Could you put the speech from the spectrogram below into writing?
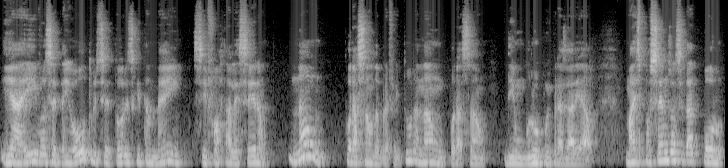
E aí você tem outros setores que também se fortaleceram, não por ação da prefeitura, não por ação de um grupo empresarial, mas por sermos uma cidade polo.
